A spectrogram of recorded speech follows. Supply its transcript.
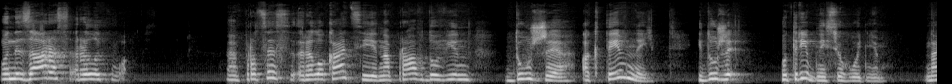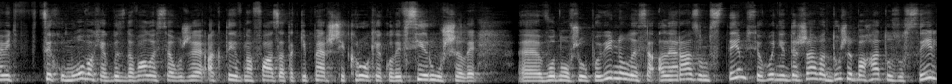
вони зараз релокували? Е, Процес релокації направду він дуже активний і дуже потрібний сьогодні. Навіть в цих умовах, якби здавалося, вже активна фаза, такі перші кроки, коли всі рушили, е, воно вже уповільнилося. Але разом з тим сьогодні держава дуже багато зусиль,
